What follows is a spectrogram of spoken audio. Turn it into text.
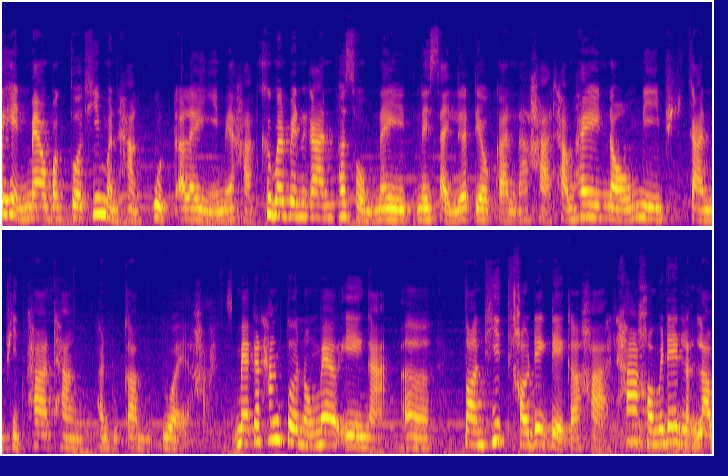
ยเห็นแมวบางตัวที่เหมือนหางกุดอะไรอย่างนี้ไหมคะคือมันเป็นการผสมในในสายเลือดเดียวกันนะคะทำให้น้องมีการผิดพลาดทางพันธุกรรมด้วยอะค่ะ แม้กระทั่งตัวน้องแมวเองอะ ตอนที่เขาเด็กๆอะค่ะ ถ้าเขาไม่ได้รับ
